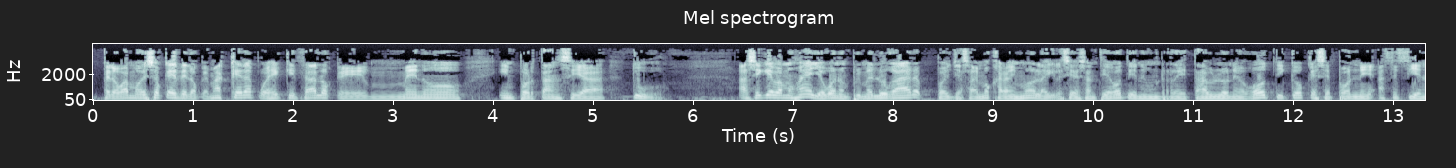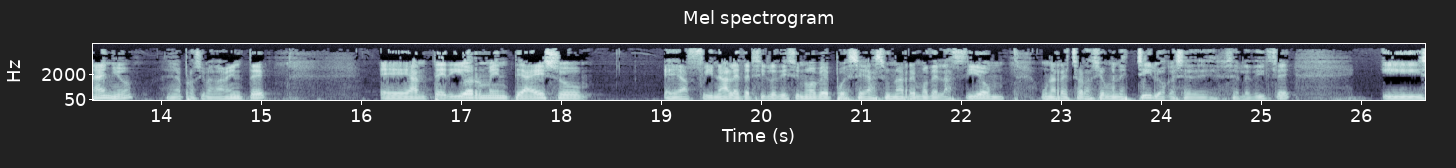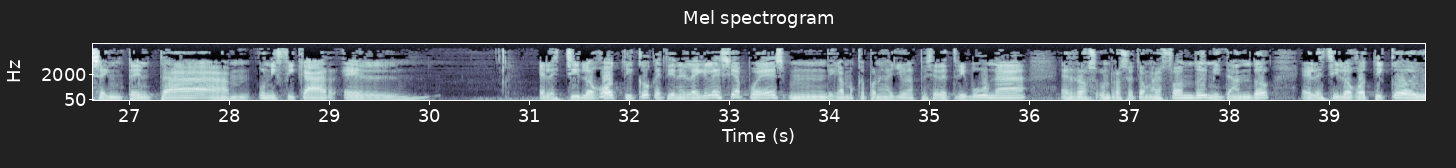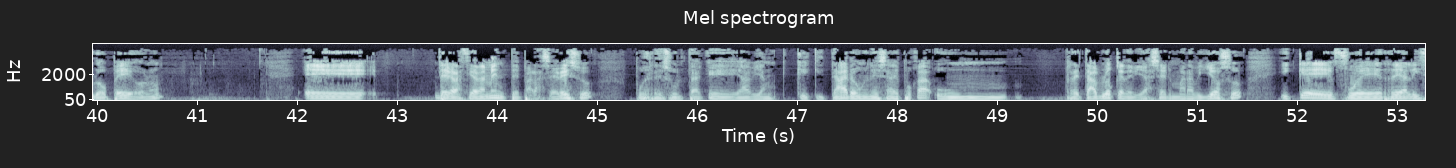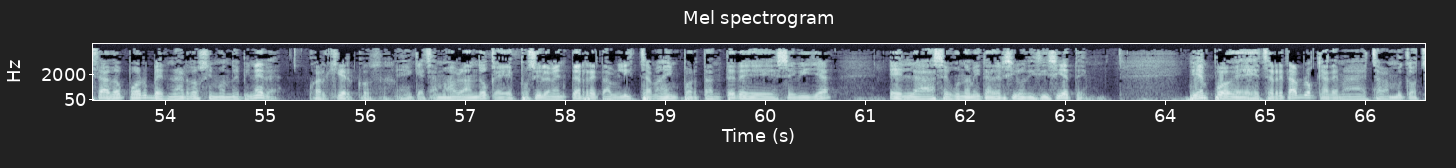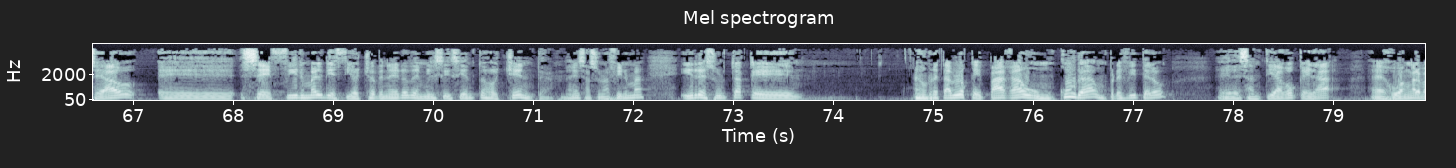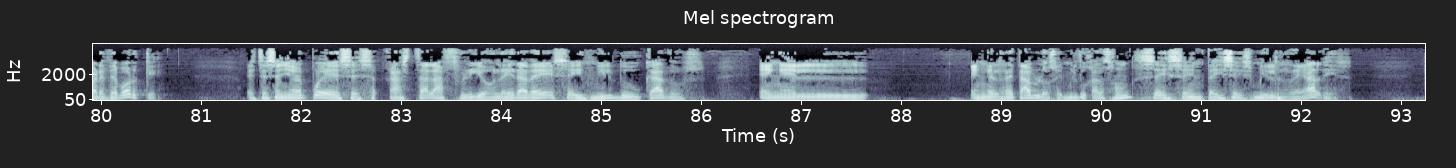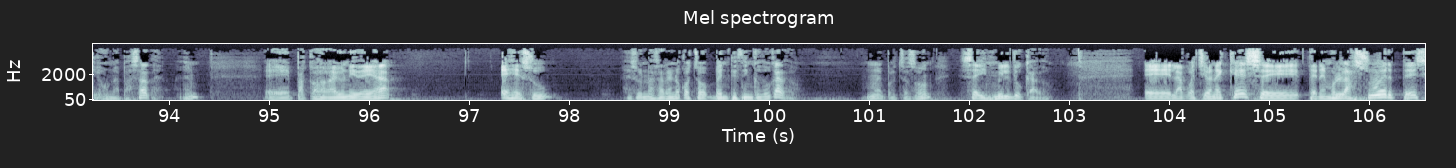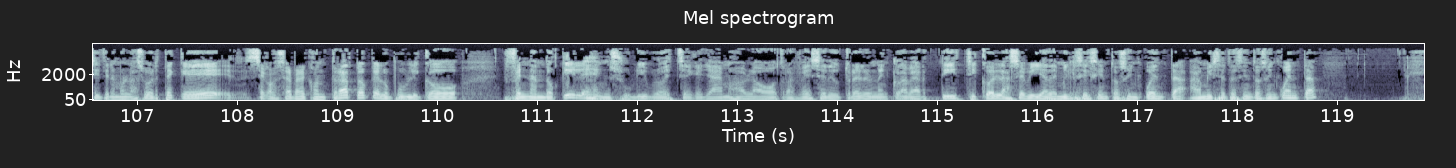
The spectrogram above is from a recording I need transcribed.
pero vamos, eso que es de lo que más queda, pues es quizá lo que menos importancia tuvo. Así que vamos a ello. Bueno, en primer lugar, pues ya sabemos que ahora mismo la iglesia de Santiago tiene un retablo neogótico que se pone hace 100 años, eh, aproximadamente. Eh, anteriormente a eso, eh, a finales del siglo XIX, pues se hace una remodelación, una restauración en estilo, que se, se le dice, y se intenta mm, unificar el, el estilo gótico que tiene la iglesia, pues mm, digamos que ponen allí una especie de tribuna, un rosetón al fondo, imitando el estilo gótico europeo, ¿no? Eh, desgraciadamente, para hacer eso, pues resulta que habían que quitaron en esa época un retablo que debía ser maravilloso y que fue realizado por Bernardo Simón de Pineda Cualquier cosa. que estamos hablando que es posiblemente el retablista más importante de Sevilla en la segunda mitad del siglo XVII. Bien, pues este retablo, que además estaba muy costeado, eh, se firma el 18 de enero de 1680. ¿eh? Esa es una firma y resulta que es un retablo que paga un cura, un presbítero eh, de Santiago, que era eh, Juan Álvarez de Borque. Este señor pues gasta la friolera de 6.000 ducados en el en el retablo 6.000 ducados son 66.000 reales, que es una pasada. ¿eh? Eh, para que os hagáis una idea, es Jesús. Jesús Nazareno costó 25 ducados. Pues estos son 6.000 ducados. Eh, la cuestión es que se, tenemos la suerte, si tenemos la suerte, que se conserva el contrato, que lo publicó Fernando Quiles en su libro este que ya hemos hablado otras veces, de Utrera, un enclave artístico en la Sevilla de 1650 a 1750.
